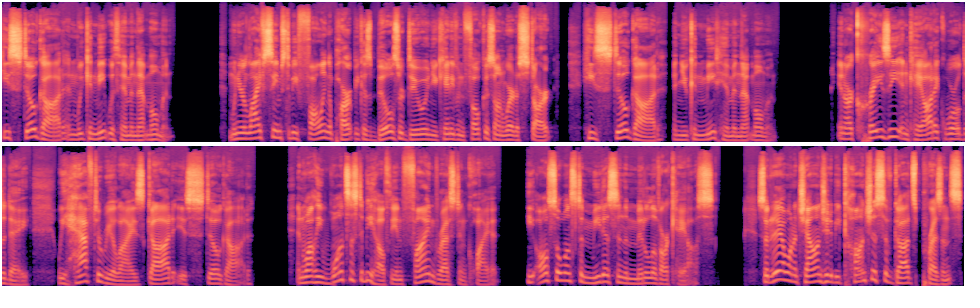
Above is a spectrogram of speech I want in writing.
He's still God and we can meet with Him in that moment. When your life seems to be falling apart because bills are due and you can't even focus on where to start, He's still God and you can meet Him in that moment. In our crazy and chaotic world today, we have to realize God is still God. And while He wants us to be healthy and find rest and quiet, He also wants to meet us in the middle of our chaos. So today I want to challenge you to be conscious of God's presence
